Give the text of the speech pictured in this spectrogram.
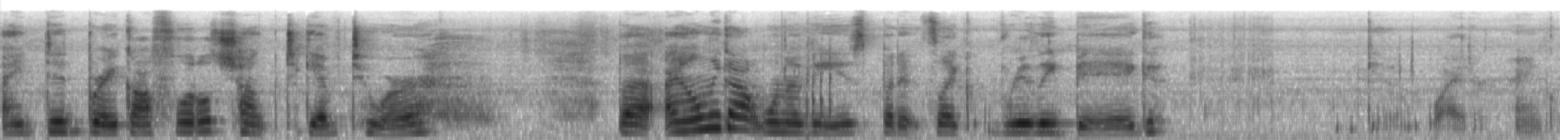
I did break off a little chunk to give to her, but I only got one of these, but it's like really big. Get a wider angle.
